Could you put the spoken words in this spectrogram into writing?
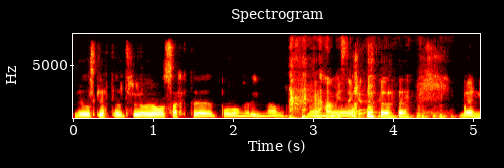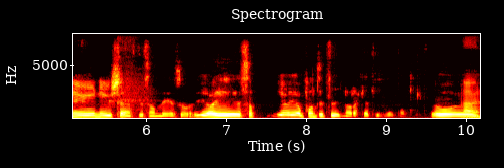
jag har skrattat lite för jag har sagt det ett par gånger innan. Men, eh, men nu, nu känns det som det är så. Jag, är så, jag, jag får inte tiden att räcka till helt enkelt. Och Nej.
